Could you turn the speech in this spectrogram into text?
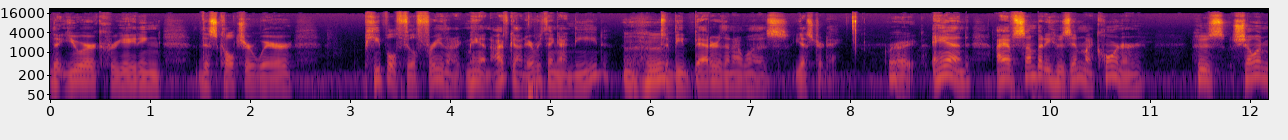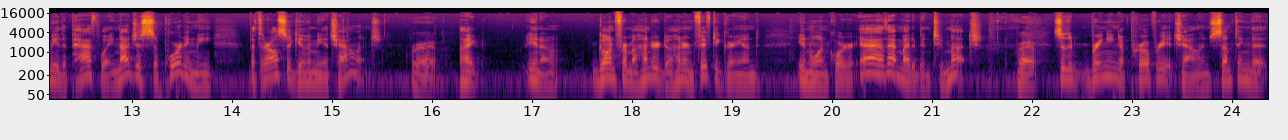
That you are creating this culture where people feel free. They're like, man, I've got everything I need Mm-hmm. to be better than I was yesterday. Right. And I have somebody who's in my corner who's showing me the pathway, not just supporting me, but they're also giving me a challenge. Right. Like, you know, going from 100 to 150 grand in one quarter, yeah, that might have been too much. Right. So they're bringing appropriate challenge, something that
